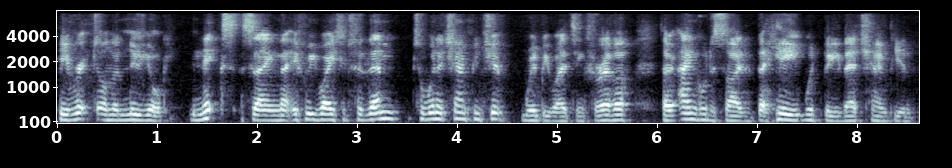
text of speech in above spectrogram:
He ripped on the New York Knicks, saying that if we waited for them to win a championship, we'd be waiting forever. So Angle decided that he would be their champion.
